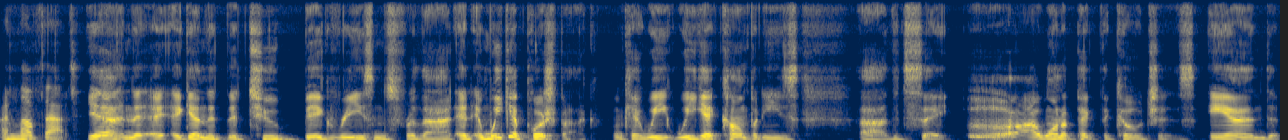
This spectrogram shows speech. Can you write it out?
I love that. Yeah, and again, the, the two big reasons for that, and, and we get pushback. Okay, we we get companies uh, that say, "I want to pick the coaches," and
